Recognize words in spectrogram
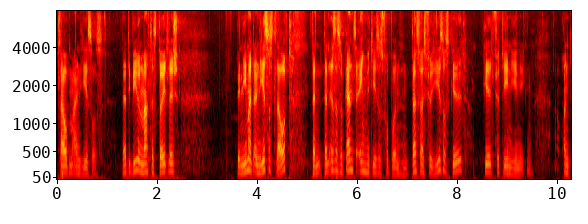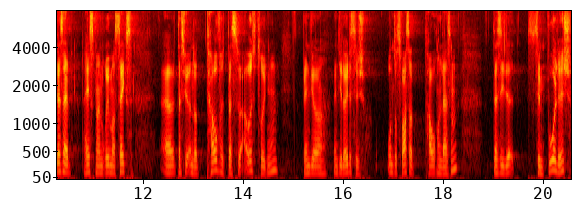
Glauben an Jesus. Ne? Die Bibel macht das deutlich, wenn jemand an Jesus glaubt, dann, dann ist er so ganz eng mit Jesus verbunden. Das, was für Jesus gilt, gilt für denjenigen. Und deshalb, heißt man in Römer 6, äh, dass wir in der Taufe das so ausdrücken, wenn, wir, wenn die Leute sich unters Wasser tauchen lassen, dass sie symbolisch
